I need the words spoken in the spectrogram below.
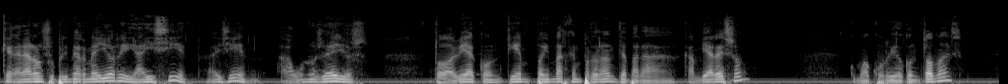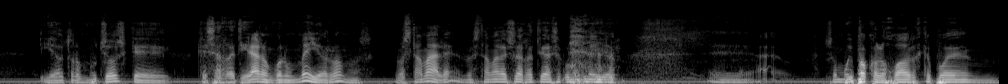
que ganaron su primer mayor y ahí siguen, ahí siguen. Algunos de ellos todavía con tiempo y margen por delante para cambiar eso, como ha ocurrido con Thomas, y otros muchos que, que se retiraron con un mayor, vamos. No está mal, ¿eh? No está mal eso de retirarse con un mayor. Eh, son muy pocos los jugadores que pueden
